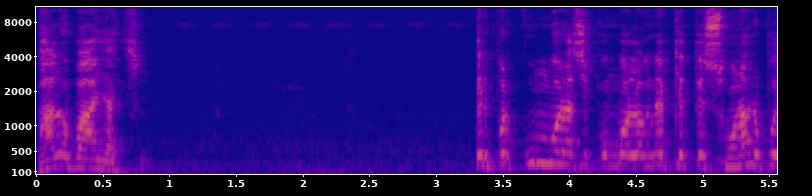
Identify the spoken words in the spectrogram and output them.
ভালো পাওয়া যাচ্ছে। এরপর কুম্ভ রাশি, কুম্ভ লগ্নের ক্ষেত্রে সোনার উপর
